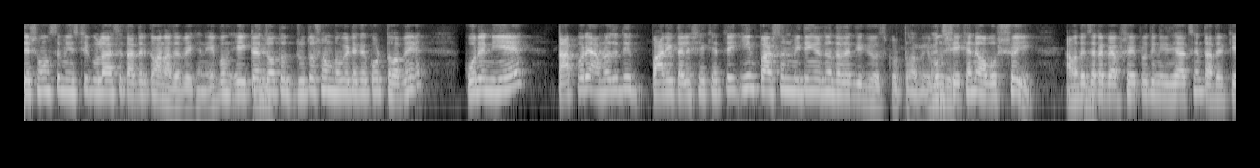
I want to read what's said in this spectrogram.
যে সমস্ত মিনিস্ট্রিগুলো আছে তাদেরকেও আনা যাবে এখানে। এবং এইটা যত দ্রুত সম্ভব এটাকে করতে হবে করে নিয়ে তারপরে আমরা যদি পারি তাহলে সেক্ষেত্রে ইন পার্সন মিটিং এর জন্য তাদেরকে ইউজ করতে হবে। এবং সেখানে অবশ্যই আমাদের যারা ব্যবসায়ী প্রতিনিধি আছেন তাদেরকে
